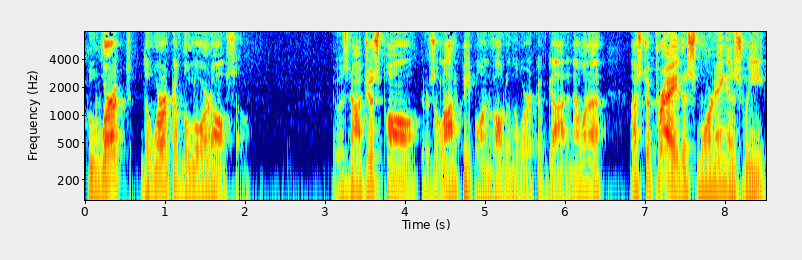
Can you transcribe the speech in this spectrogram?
who worked the work of the Lord also. It was not just Paul, there's a lot of people involved in the work of God. And I want to, us to pray this morning as we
